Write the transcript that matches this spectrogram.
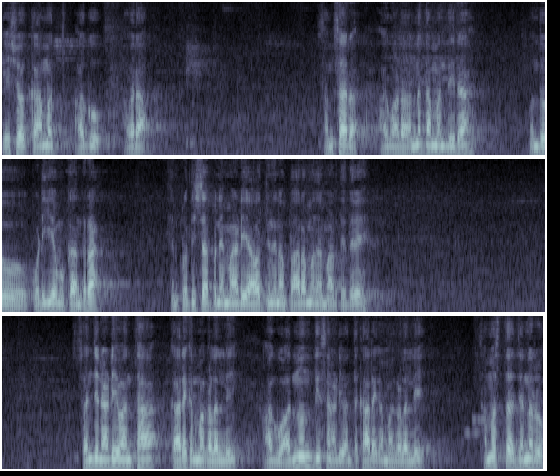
ಕೇಶವ ಕಾಮತ್ ಹಾಗೂ ಅವರ ಸಂಸಾರ ಹಾಗೂ ಅವರ ಅಣ್ಣ ತಮ್ಮಂದಿರ ಒಂದು ಕೊಡುಗೆಯ ಮುಖಾಂತರ ಏನು ಪ್ರತಿಷ್ಠಾಪನೆ ಮಾಡಿ ಆವತ್ತಿಂದ ನಾವು ಪ್ರಾರಂಭ ಮಾಡ್ತಿದ್ದೇವೆ. ಸಂಜೆ ನಡೆಯುವಂತಹ ಕಾರ್ಯಕ್ರಮಗಳಲ್ಲಿ ಹಾಗೂ ಹನ್ನೊಂದು ದಿವಸ ನಡೆಯುವಂಥ ಕಾರ್ಯಕ್ರಮಗಳಲ್ಲಿ ಸಮಸ್ತ ಜನರು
